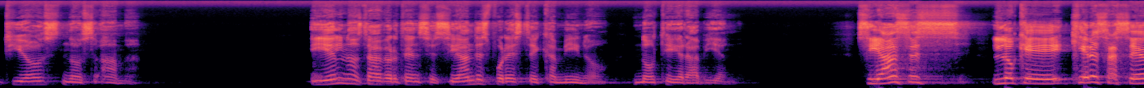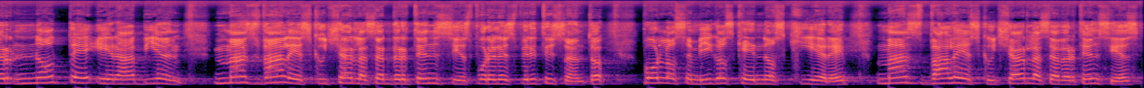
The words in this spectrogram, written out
Dios nos ama. Y Él nos da advertencia, si andes por este camino, no te irá bien. Si haces lo que quieres hacer, no te irá bien. Más vale escuchar las advertencias por el Espíritu Santo, por los amigos que nos quiere. Más vale escuchar las advertencias.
